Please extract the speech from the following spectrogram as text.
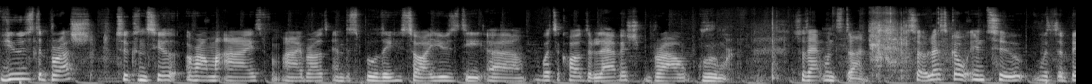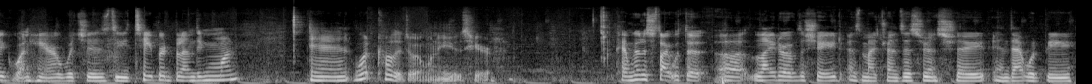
used the brush to conceal around my eyes from eyebrows and the spoolie. So I used the, uh, what's it called? The Lavish Brow Groomer. So that one's done. So let's go into with the big one here, which is the tapered blending one. And what color do I want to use here? Okay, I'm going to start with the uh, lighter of the shade as my transition shade, and that would be,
